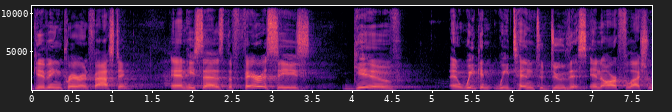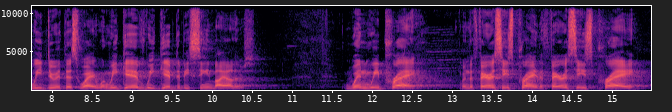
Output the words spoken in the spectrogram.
Giving, prayer, and fasting. And he says the Pharisees give, and we, can, we tend to do this in our flesh. We do it this way. When we give, we give to be seen by others. When we pray, when the Pharisees pray, the Pharisees pray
